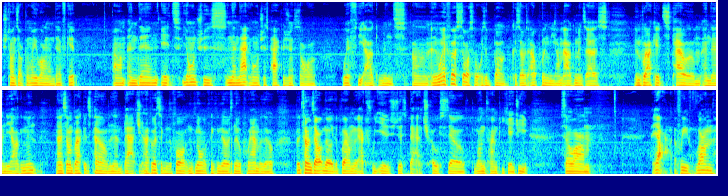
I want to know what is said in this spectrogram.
which turns out can only run on dev kit. Um, and then it launches, and then that launches package installer with the arguments. Um, and when I first saw it, I thought it was a bug because I was outputting the um, arguments as in brackets param and then the argument and it's on brackets param and then batch. And I first second default and ignore thinking there was no parameter. But it turns out no the parameter actually is just batch host0 runtime pkg so um yeah if we run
